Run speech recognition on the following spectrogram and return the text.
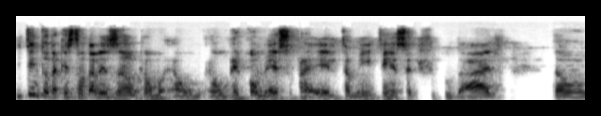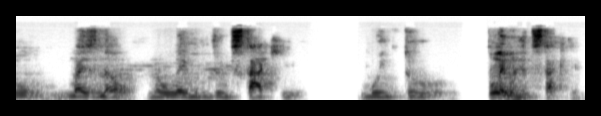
E tem toda a questão da lesão, que é, uma, é um, é um recomeço para ele, também tem essa dificuldade. Então, mas não, não lembro de um destaque muito. Não lembro de destaque dele.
